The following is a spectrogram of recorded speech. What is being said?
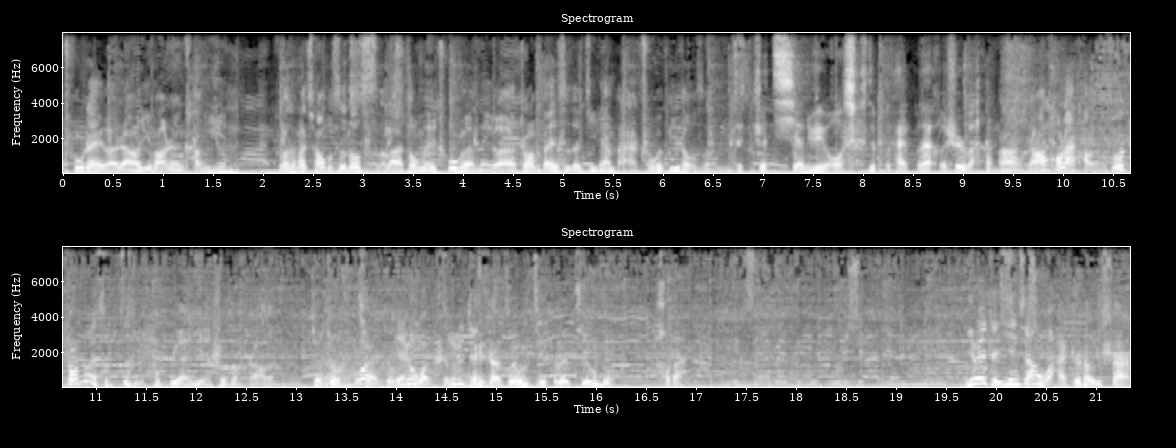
出这个，然后一帮人抗议，说他妈乔布斯都死了，都没出个那个 John Bass 的纪念版，出个 Beatles。这这前女友 这这不太不太合适吧？啊，然后后来好像说 John Bass 自己不不愿意，是怎么着的？就就说呀，就因为我基于这事儿，所以我记得特别清楚。好吧。因为这音箱我还知道一事儿，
